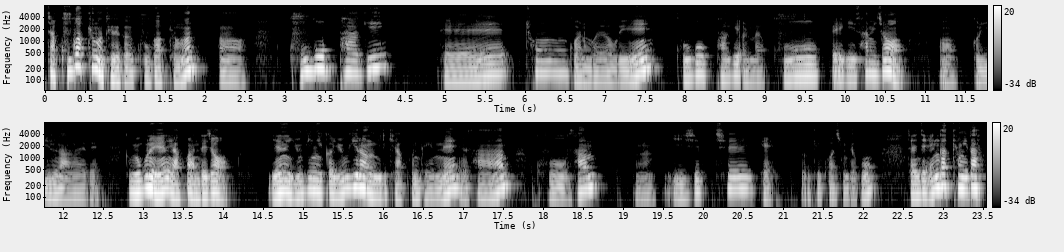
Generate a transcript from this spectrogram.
자 구각형은 어떻게 될까요? 구각형은 어, 9 곱하기 대총 구하는 거예요 우리. 9 곱하기 얼마야? 9 빼기 3이죠? 어, 그걸 2로 나눠야 돼. 그럼 요번에 얘는 약분 안 되죠? 얘는 6이니까 6이랑 이렇게 약분 되겠네. 3, 9, 3, 음, 27개. 이렇게 구하시면 되고. 자 이제 N각형이다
